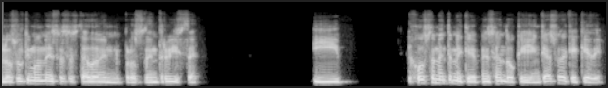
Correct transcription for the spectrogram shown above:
los últimos meses he estado en proceso de entrevista y justamente me quedé pensando, ok, en caso de que quede,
